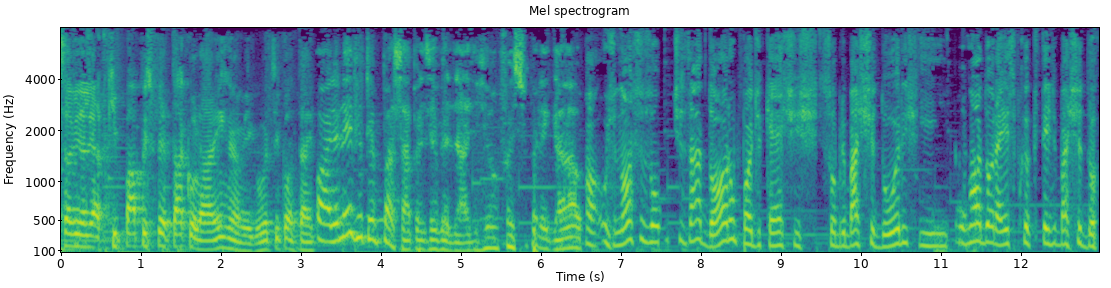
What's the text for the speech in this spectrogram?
Essa, minha aliado, que papo espetacular, hein, meu amigo? Vou te contar. hein? Olha, eu nem vi o tempo passar, pra dizer a verdade, viu? Foi super legal. Ó, os nossos ouvintes adoram podcasts sobre bastidores e eu vou adorar esse porque o que tem de bastidor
